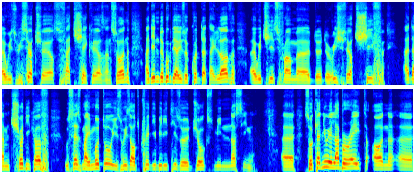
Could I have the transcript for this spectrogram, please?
uh, with researchers, fact checkers, and so on. And in the book, there is a quote that I love, uh, which is from uh, the, the research chief Adam Chodikoff, who says, My motto is without credibility, the jokes mean nothing. Uh, so, can you elaborate on uh,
